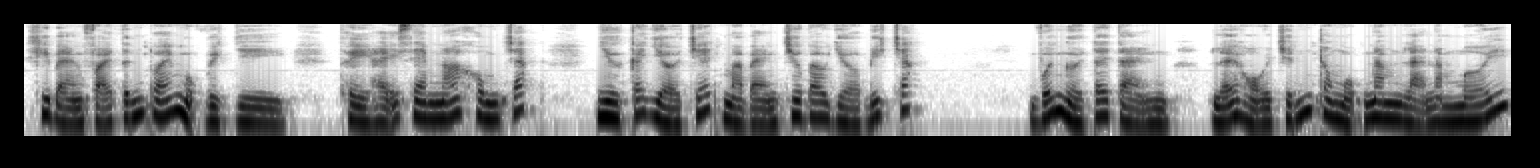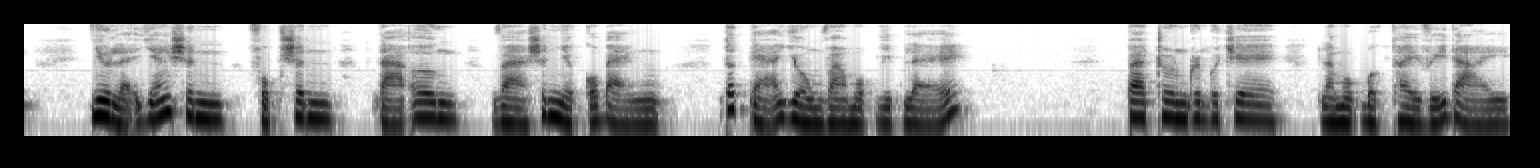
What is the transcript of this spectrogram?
Khi bạn phải tính toán một việc gì, thì hãy xem nó không chắc như cái giờ chết mà bạn chưa bao giờ biết chắc với người Tây Tạng, lễ hội chính trong một năm là năm mới, như lễ Giáng sinh, Phục sinh, tạ ơn và sinh nhật của bạn, tất cả dồn vào một dịp lễ. Patron Rinpoche là một bậc thầy vĩ đại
